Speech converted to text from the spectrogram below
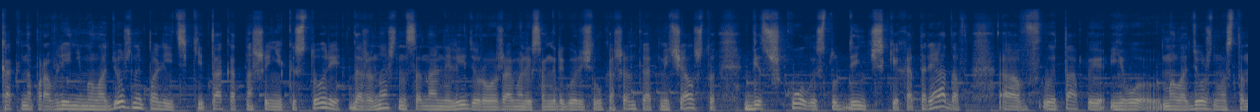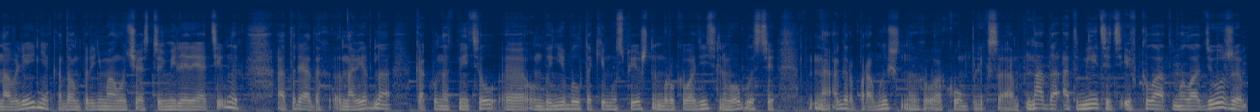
как направлений молодежной политики, так и отношений к истории. Даже наш национальный лидер, уважаемый Александр Григорьевич Лукашенко, отмечал, что без школы студенческих отрядов э, в этапе его молодежного становления, когда он принимал участие в мелиоративных отрядах, наверное, как он отметил, э, он бы не был таким успешным руководителем в области агропромышленного комплекса. Надо отметить и вклад молодежи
